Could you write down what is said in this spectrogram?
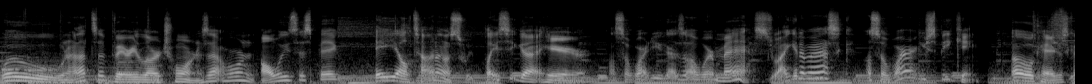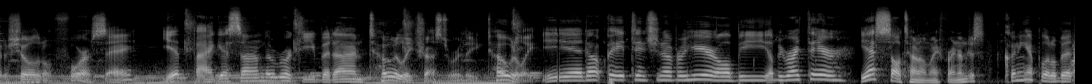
Whoa, now that's a very large horn. Is that horn always this big? Hey, Altano, sweet place you got here. Also, why do you guys all wear masks? Do I get a mask? Also, why aren't you speaking? Oh, okay, I just gotta show a little force, eh? Yep, I guess I'm the rookie, but I'm totally trustworthy. Totally. Yeah, don't pay attention over here. I'll be I'll be right there. Yes, Altano, my friend. I'm just cleaning up a little bit.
